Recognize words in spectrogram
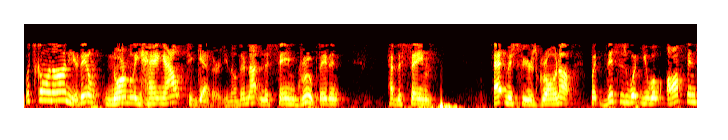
what's going on here? They don't normally hang out together. You know, they're not in the same group. They didn't have the same atmospheres growing up. But this is what you will often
